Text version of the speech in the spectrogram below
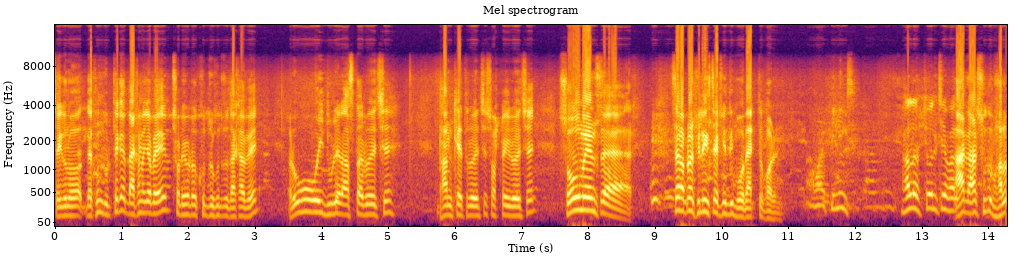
সেগুলো দেখুন, দূর থেকে দেখানো যাবে, ছোট ছোট, ক্ষুদ্র ক্ষুদ্র দেখাবে। আর ওই দূরে রাস্তা রয়েছে, ধান ক্ষেত রয়েছে, সবটাই রয়েছে। সৌমেন স্যার স্যার আপনার ফিলিংসটা যদি ব্যক্ত করেন। আমার ফিলিংস ভালো চলছে ভালো। আর আর শুধু ভালো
